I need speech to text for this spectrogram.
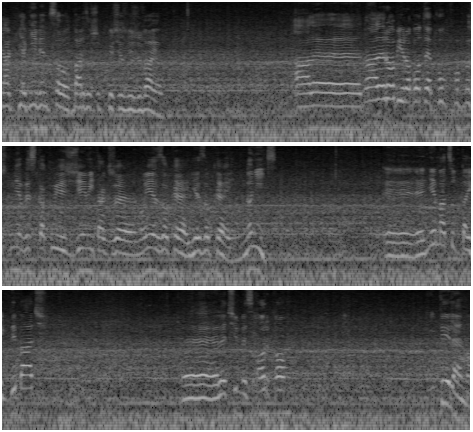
jak, jak nie wiem co, bardzo szybko się zużywają. Ale, no, ale robi robotę, puk po prostu nie wyskakuje z ziemi, także no jest ok, jest ok, no nic. Yy, nie ma co tutaj gdybać. Yy, lecimy z orką. I tyle no.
